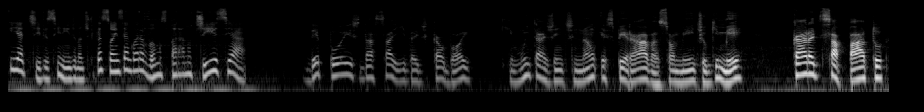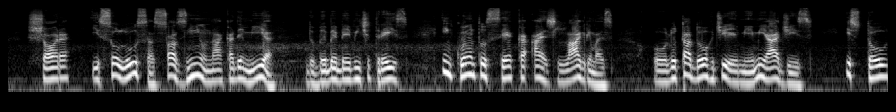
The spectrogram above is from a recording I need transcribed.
e ative o sininho de notificações. E agora vamos para a notícia. Depois da saída de Cowboy, que muita gente não esperava somente o Guimê, cara de sapato chora e soluça sozinho na academia do BBB 23, enquanto seca as lágrimas o lutador de MMA diz: Estou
